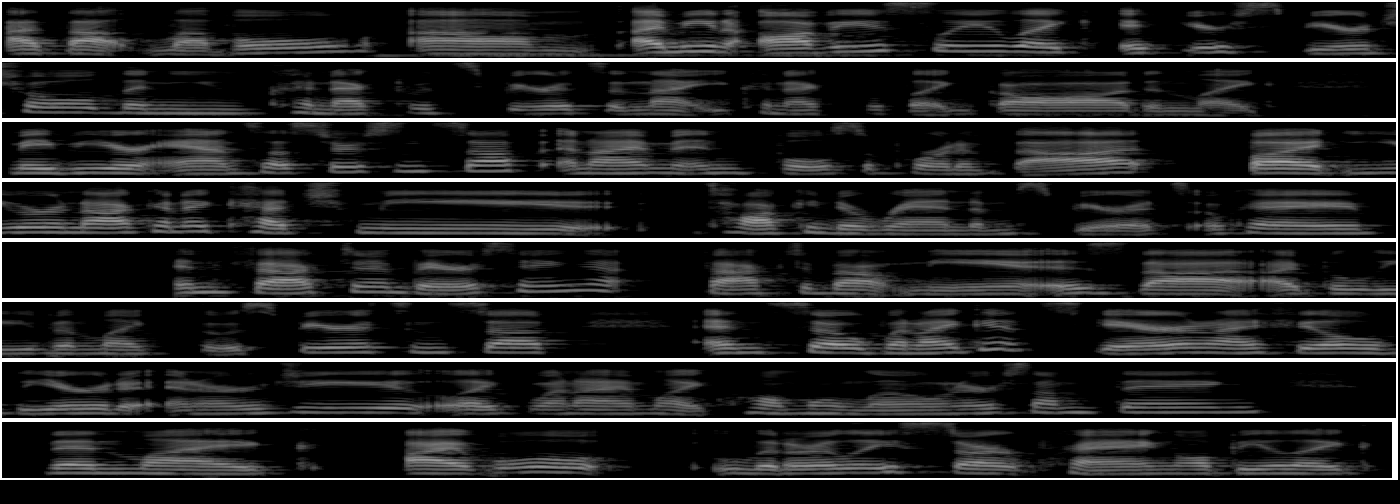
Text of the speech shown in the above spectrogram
at that level. Um, I mean, obviously, like if you're spiritual, then you connect with spirits and that you connect with like God and like maybe your ancestors and stuff. And I'm in full support of that. But you're not gonna catch me talking to random spirits, okay? In fact, an embarrassing fact about me is that I believe in like those spirits and stuff. And so when I get scared and I feel weird energy, like when I'm like home alone or something, then like I will literally start praying. I'll be like,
